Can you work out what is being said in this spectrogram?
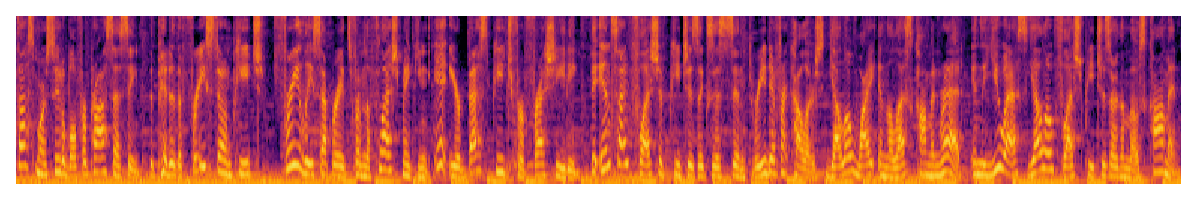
thus more suitable for processing. The pit of the freestone peach freely separates from the flesh, making it your best peach for fresh eating. The inside flesh of peaches exists in three different colors yellow, white, and the less common red. In the US, yellow flesh peaches are the most common.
